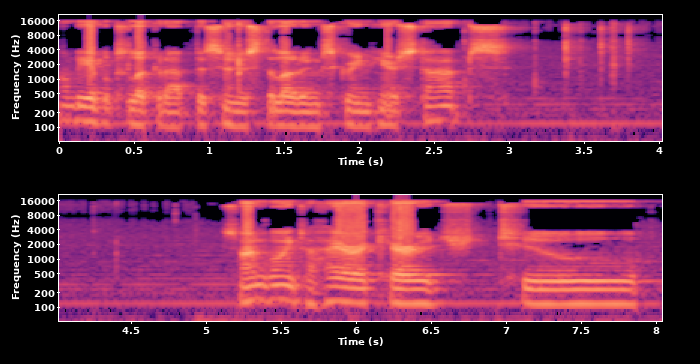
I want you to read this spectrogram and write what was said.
I'll be able to look it up as soon as the loading screen here stops so I'm going to hire a carriage to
